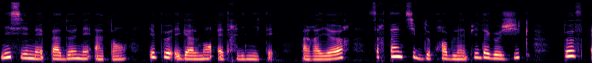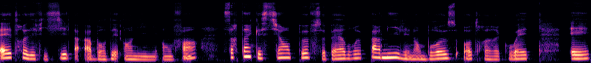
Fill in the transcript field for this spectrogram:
mais s'il n'est pas donné à temps, il peut également être limité. Par ailleurs, certains types de problèmes pédagogiques peuvent être difficiles à aborder en ligne. Enfin, certaines questions peuvent se perdre parmi les nombreuses autres requêtes et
